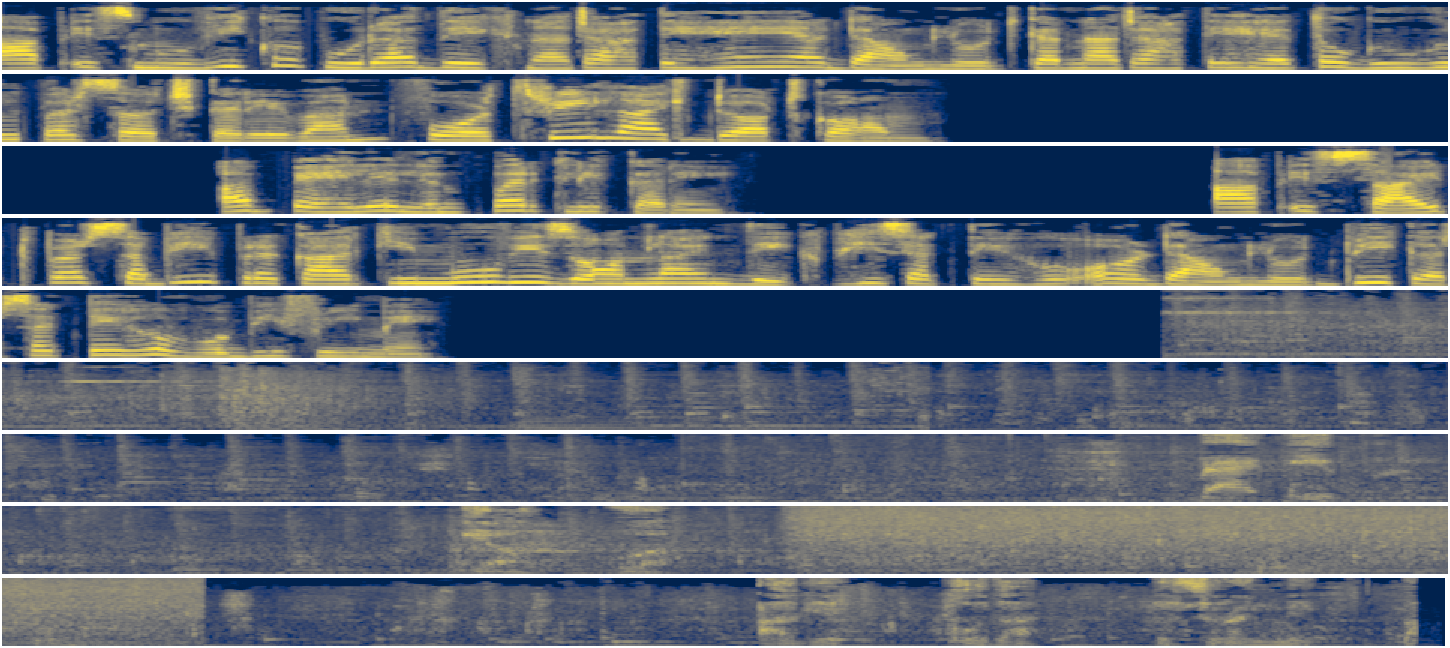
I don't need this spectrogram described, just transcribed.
आप इस मूवी को पूरा देखना चाहते हैं या डाउनलोड करना चाहते हैं तो गूगल पर सर्च करें one four three like dot com अब पहले लिंक पर क्लिक करें। आप इस साइट पर सभी प्रकार की मूवीज़ ऑनलाइन देख भी सकते हो और डाउनलोड भी कर सकते हो, वो भी फ्री में। आगे खोदा तो सुरंग में रहूँ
